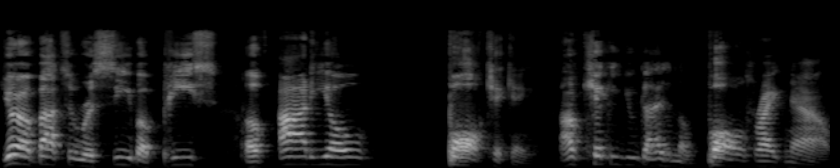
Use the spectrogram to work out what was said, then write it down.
You're about to receive a piece of audio ball kicking. I'm kicking you guys in the balls right now.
